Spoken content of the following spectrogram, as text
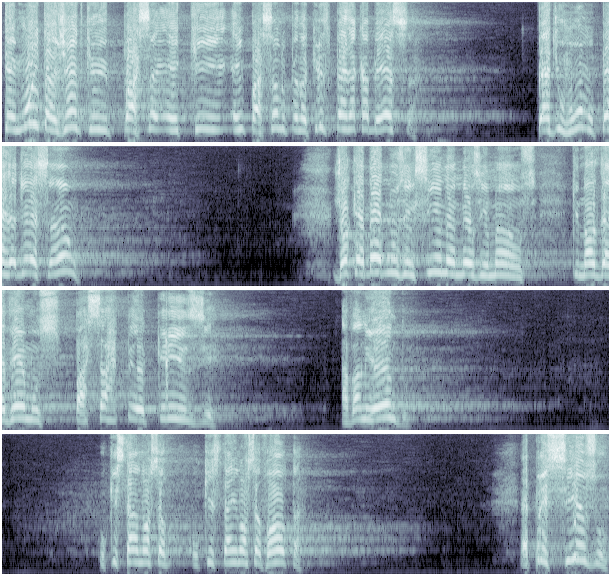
Tem muita gente que, passa, que em passando pela crise perde a cabeça, perde o rumo, perde a direção. Joquebed nos ensina, meus irmãos, que nós devemos passar pela crise, avaliando o que está, nossa, o que está em nossa volta. É preciso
